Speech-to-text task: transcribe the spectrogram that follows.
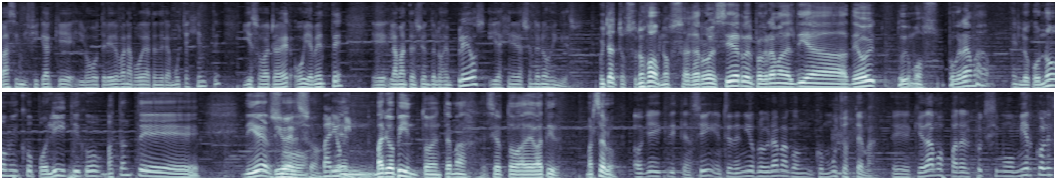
va a significar que los hoteleros van a poder atender a mucha gente y eso va a traer, obviamente, eh, la mantención de los empleos y la generación de nuevos ingresos. Muchachos, nos vamos. Nos agarró el cierre del programa del día de hoy. Tuvimos programa en lo económico, político, bastante diverso. Diverso. Variopinto. En, variopinto en temas, ¿cierto?, a debatir. Marcelo. Ok, Cristian, sí, entretenido programa con, con muchos temas. Eh, quedamos para el próximo miércoles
